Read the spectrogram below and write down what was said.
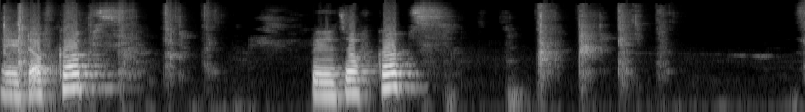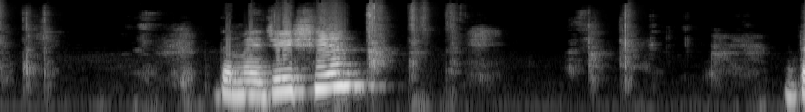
Eight of cups page of cups the magician the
